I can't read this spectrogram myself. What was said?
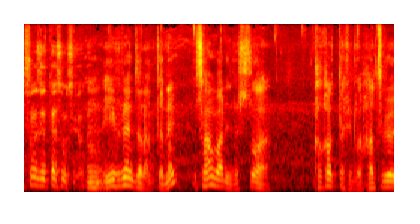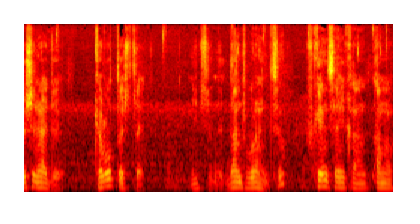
それは絶対そうですよね、うん、インフルエンザだってね3割の人はかかったけど発病しないでキョロっとして生きてるんでなんともないんですよ。不健性感あの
